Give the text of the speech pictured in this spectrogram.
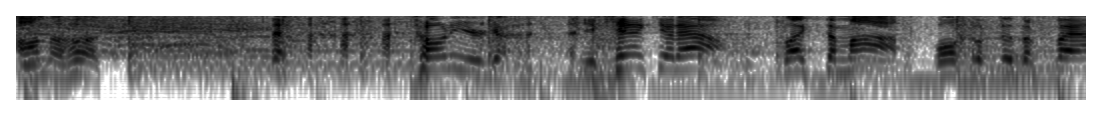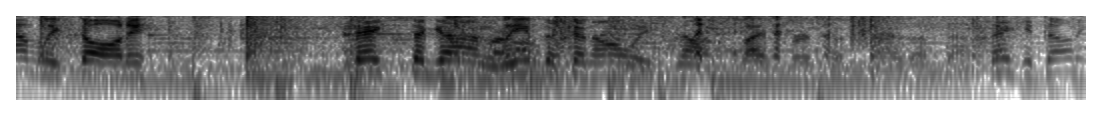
on the hook. Tony, you're go- you can't get out. It's like the mob. Welcome to the family, Tony. Take the gun, leave the cannolis. No, it's vice versa. Sorry about that. Thank you, Tony.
